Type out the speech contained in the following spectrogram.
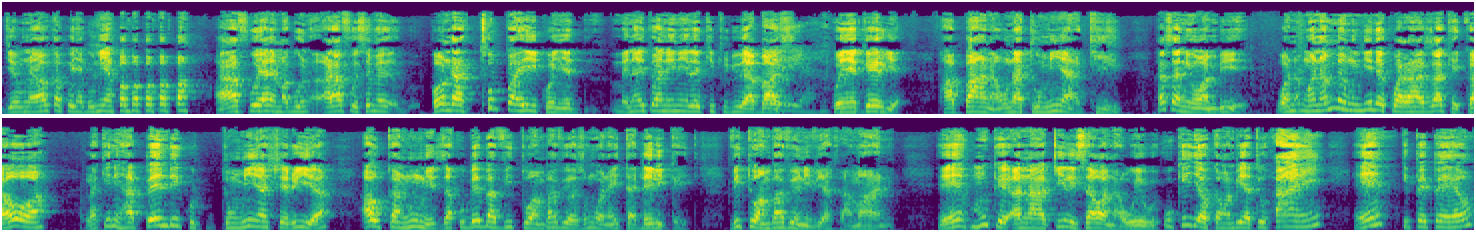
je unaweka kwenye gunia pa alafu yale magun halafu useme konda tupa hii kwenye inaitwa nini ile kitu juu ya basi? Kwenye keria. Hapana unatumia akili. Sasa niwaambie mwanamme mwingine kwa raha zake kaoa lakini hapendi kutumia sheria au kanuni za kubeba vitu ambavyo wazungu wanaita delicate. Vitu ambavyo ni vya thamani. E, mke ana akili sawa na wewe. Ukija ukamwambia tu hai e, kipepeo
